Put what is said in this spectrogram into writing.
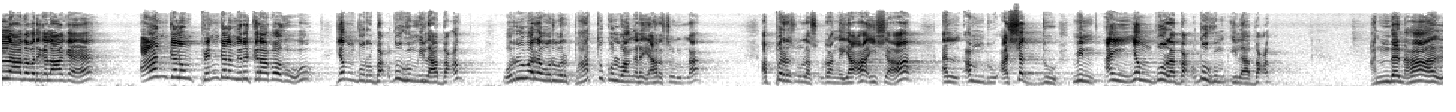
இல்லாதவர்களாக பெண்களும் இருக்கிற போது எம்புரு பதுகும் இலா பத் ஒருவரை ஒருவர் பார்த்து கொள்வாங்களே யார் ரசூலுல்லா? அப்ப ரசூல்லா சொல்றாங்க யா ஆயிஷா அல் அம்ரு அஷத்து மின் ஐ எம்புர பதுகும் இலா பத் அந்த நாள்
